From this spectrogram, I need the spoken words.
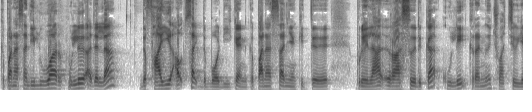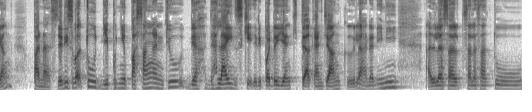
kepanasan di luar pula adalah the fire outside the body kan? Kepanasan yang kita boleh rasa dekat kulit kerana cuaca yang panas. Jadi sebab tu dia punya pasangan tu dia dah lain sikit daripada yang kita akan jangka lah. Dan ini adalah salah satu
